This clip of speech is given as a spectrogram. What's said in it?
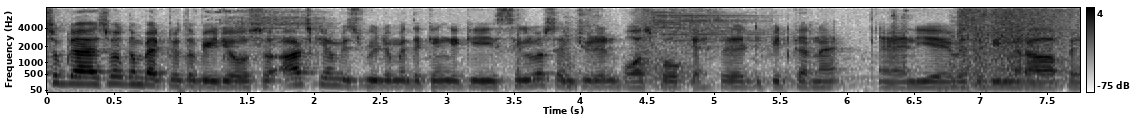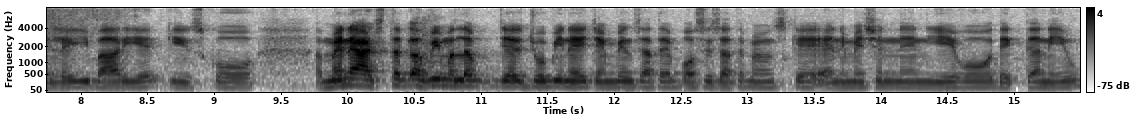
What's up guys welcome back to the video so आज के हम इस वीडियो में देखेंगे कि सिल्वर सेंचुरियन बॉस को कैसे डिफीट करना है। एंड ये वैसे भी मेरा पहले ही बार ही है कि इसको मैंने आज तक अभी मतलब जो भी नए चैम्पियंस आते हैं बॉसेस आते हैं मैं उसके एनिमेशन एंड ये वो देखता नहीं हूँ।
